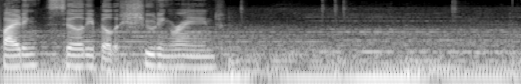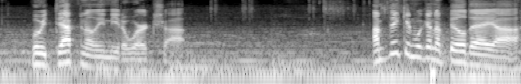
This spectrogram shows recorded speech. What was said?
fighting facility, build a shooting range. Well, we definitely need a workshop. I'm thinking we're gonna build a, uh...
